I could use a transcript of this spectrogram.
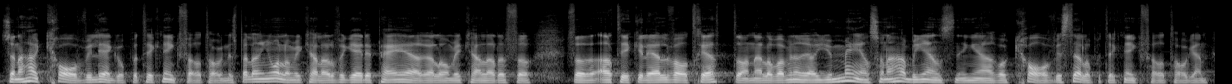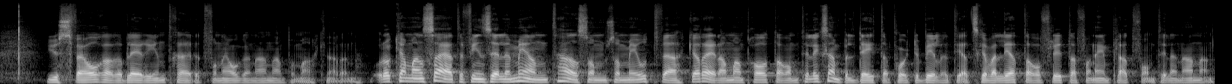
sådana här krav vi lägger på teknikföretagen, det spelar ingen roll om vi kallar det för GDPR eller om vi kallar det för, för artikel 11 och 13 eller vad vi nu gör. Ju mer sådana här begränsningar och krav vi ställer på teknikföretagen, ju svårare blir inträdet för någon annan på marknaden. Och då kan man säga att det finns element här som, som motverkar det, där man pratar om till exempel data portability, att det ska vara lättare att flytta från en plattform till en annan.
